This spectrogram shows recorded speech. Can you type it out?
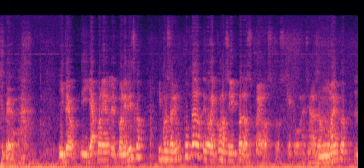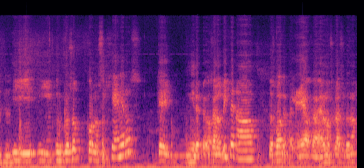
Qué pedo. Y, te- y ya ponía, le ponía el disco y pues había un putero, te digo, ahí conocí pues los juegos, pues, que como mencioné hace un momento. Ujú. y, y incluso conocí géneros que ni de o sea, los viste no, los juegos de pelea, o sea, eran los clásicos, ¿no?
